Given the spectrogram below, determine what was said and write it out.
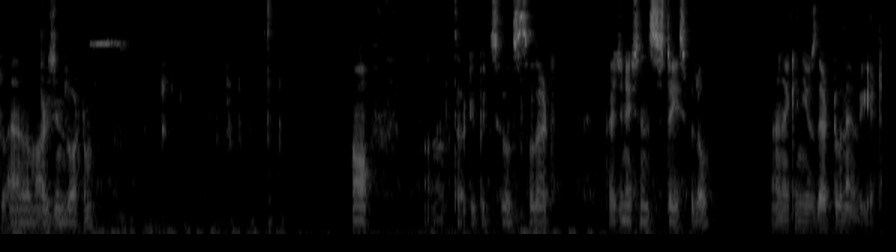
to have a margin bottom. Of uh, 30 pixels so that pagination stays below and I can use that to navigate.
